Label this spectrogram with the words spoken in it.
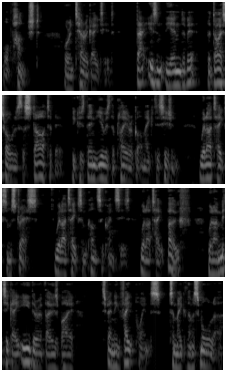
or punched or interrogated, that isn't the end of it. The dice roll is the start of it because then you, as the player, have got to make a decision. Will I take some stress? Will I take some consequences? Will I take both? Will I mitigate either of those by spending fate points to make them smaller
